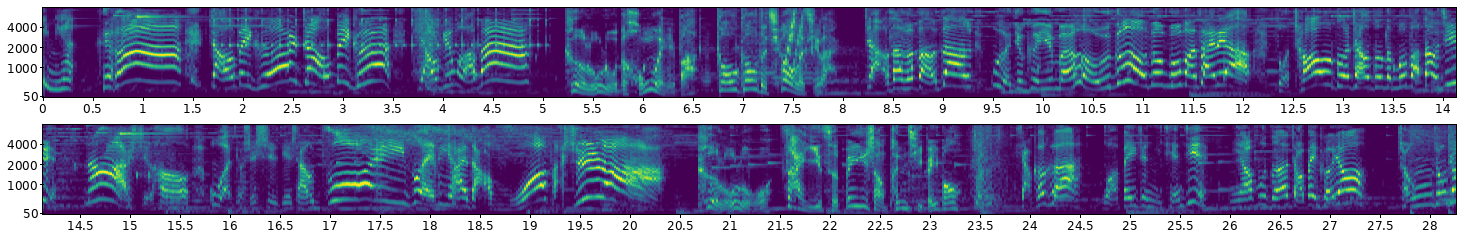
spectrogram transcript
里面。哈哈，找贝壳，找贝壳，交给我吧！克鲁鲁的红尾巴高高的翘了起来。找到了宝藏，我就可以买好多好多魔法材料，做超多超多的魔法道具。那时候，我就是世界上最最厉害的魔法师啦。克鲁鲁再一次背上喷气背包，小可可，我背着你前进，你要负责找贝壳哟。冲冲冲！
